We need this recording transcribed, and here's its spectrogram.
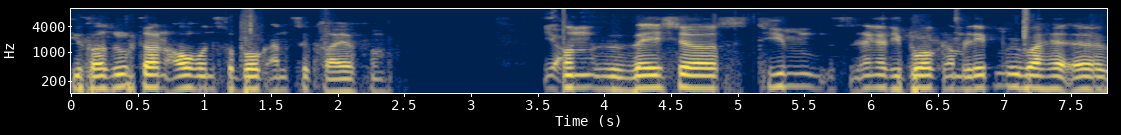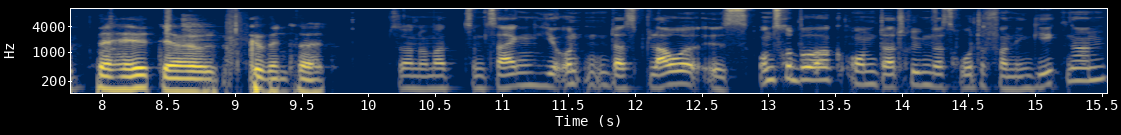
die versucht dann auch unsere Burg anzugreifen. Ja, Und welches Team länger die Burg am Leben überhält, äh, behält, der gewinnt halt. so nochmal zum Zeigen. Hier unten das blaue ist unsere Burg und da drüben das rote von den Gegnern.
